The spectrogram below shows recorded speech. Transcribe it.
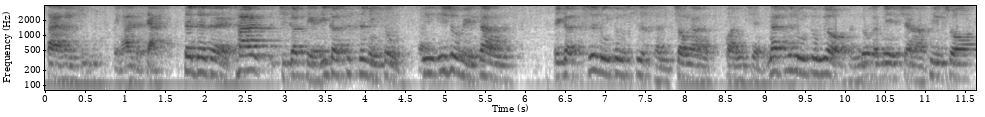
大家会去给他一个价钱。对对对，它几个点，一个是知名度，艺艺术品上一个知名度是很重要的关键。那知名度又有很多个面向啊，譬如说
